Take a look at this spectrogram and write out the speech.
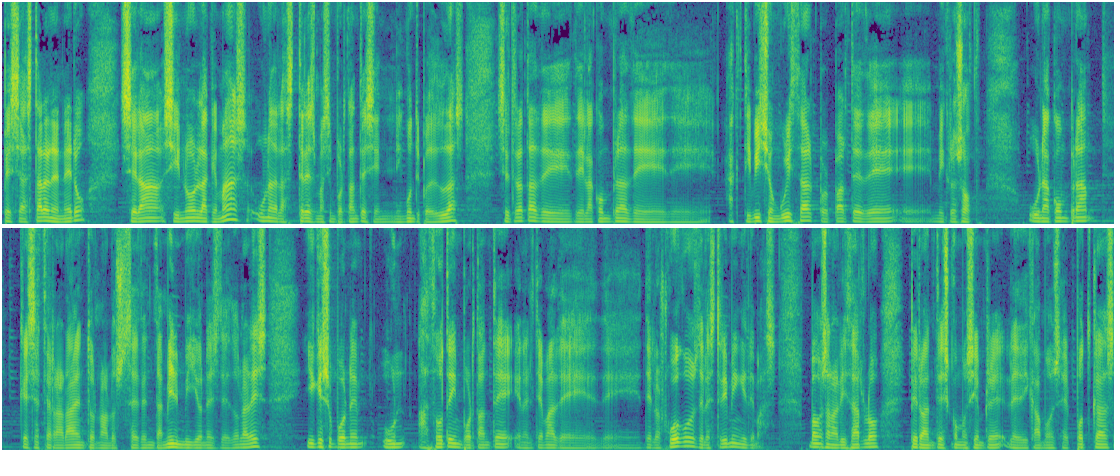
pese a estar en enero, será, si no la que más, una de las tres más importantes, sin ningún tipo de dudas. Se trata de, la compra de, Activision Blizzard por parte de eh, Microsoft. Una compra que se cerrará en torno a los 70 mil millones de dólares y que supone un azote importante en el tema de, los juegos, del streaming y demás. Vamos a analizarlo, pero antes, como siempre, le dedicamos el podcast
